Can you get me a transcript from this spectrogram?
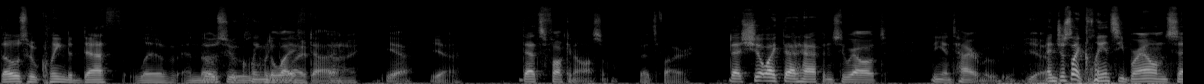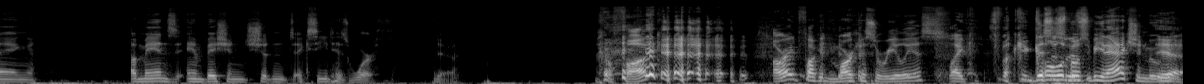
those who cling to death live, and those, Those who cling to life die. Yeah. Yeah, That's fucking awesome. that's fire. that shit like that happens throughout the entire movie. Yeah. And just like Clancy Brown saying a man's ambition shouldn't exceed his worth. Yeah. The fuck? All right, fucking Marcus Aurelius. Like It's fucking this is cold supposed as- to be an action movie. Yeah.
